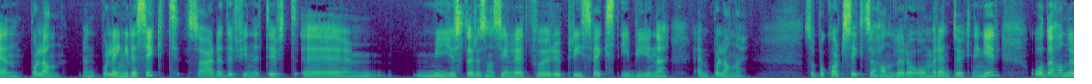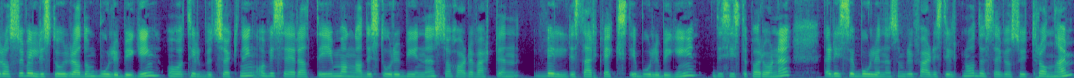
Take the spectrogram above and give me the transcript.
enn på land. Men på lengre sikt så er det definitivt eh, mye større sannsynlighet for prisvekst i byene enn på landet. Så på kort sikt så handler det om renteøkninger. Og det handler også i veldig stor grad om boligbygging og tilbudsøkning. Og vi ser at i mange av de store byene så har det vært en veldig sterk vekst i boligbyggingen de siste par årene. Det er disse boligene som blir ferdigstilt nå. Det ser vi også i Trondheim.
